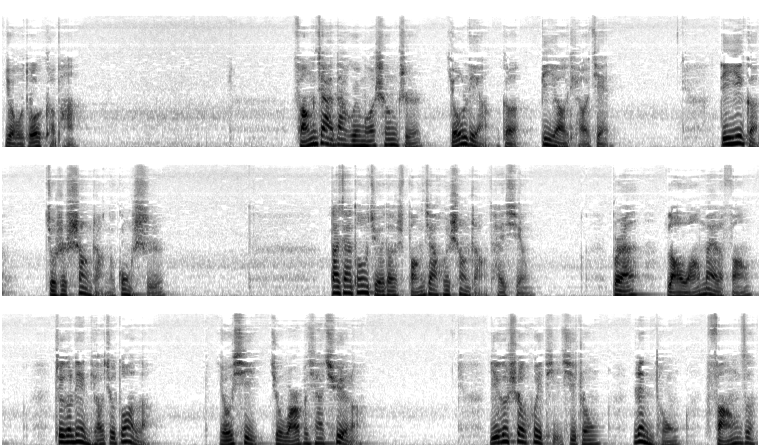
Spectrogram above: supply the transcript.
有多可怕。房价大规模升值有两个必要条件，第一个就是上涨的共识，大家都觉得房价会上涨才行，不然老王卖了房，这个链条就断了，游戏就玩不下去了。一个社会体系中认同房子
